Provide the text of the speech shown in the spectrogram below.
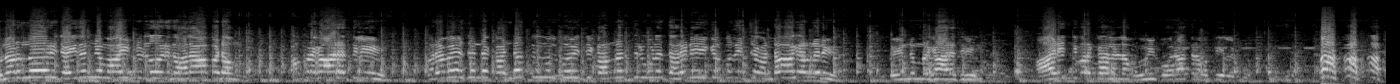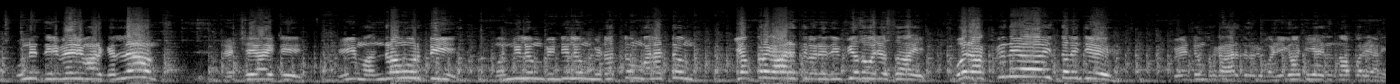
ഉണർന്ന ഒരു ചൈതന്യമായിട്ടുള്ള ഒരു കാലാപടം അപ്രകാരത്തിൽ പരമേശന്റെ കണ്ടത്തിൽ ഉത്ഭവിച്ച് കർണത്തിലൂടെ ധരണിയിൽ പതിച്ച കണ്ടാകർണന്. വീണ്ടും പ്രകാരത്തിൽ ആടിച്ചു പറക്കാനുള്ള ഭൂമി പോരാത്ര വക്കീലല്ലോ ഉണ്ണി തിരുമേനിമാർക്കെല്ലാം രക്ഷയായിട്ട് ഈ മന്ത്രമൂർത്തി മുന്നിലും പിന്നിലും ഇടത്തും വലത്തും എപ്രകാരത്തിൽ ഒരു ദിവ്യതോജസ്സായി ഒരു അഗ്നിയായി തെളിഞ്ഞ് വീണ്ടും പ്രകാരത്തിൽ ഒരു വഴികാട്ടിയായി നിന്നാ പറയാണ്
